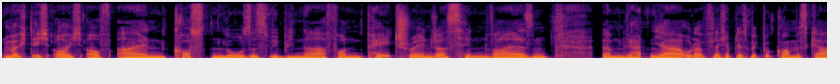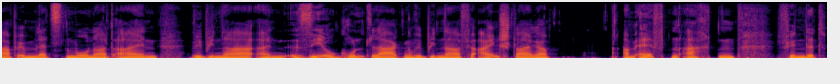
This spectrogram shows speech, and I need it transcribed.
möchte ich euch auf ein kostenloses Webinar von PageRangers hinweisen. Ähm, wir hatten ja, oder vielleicht habt ihr es mitbekommen, es gab im letzten Monat ein Webinar, ein SEO-Grundlagen-Webinar für Einsteiger. Am 11.8. findet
